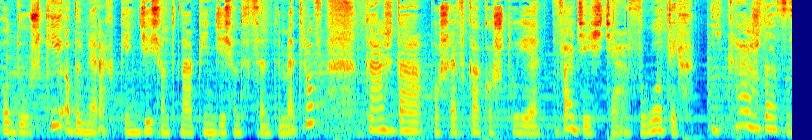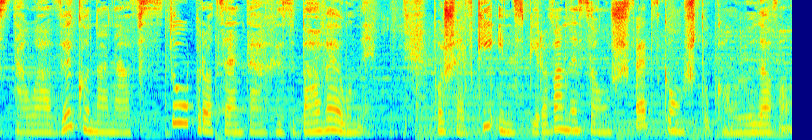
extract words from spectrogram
poduszki o wymiarach 50 na 50 cm. Każda poszewka kosztuje 20 zł i każda została wykonana w 100% z bawełny. Poszewki inspirowane są szwedzką sztuką ludową.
